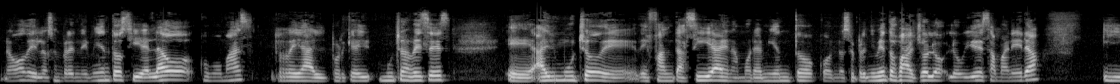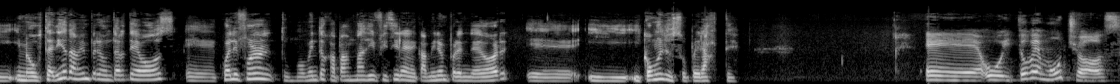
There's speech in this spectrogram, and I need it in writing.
¿no? De los emprendimientos y el lado como más real, porque hay muchas veces eh, hay mucho de, fantasía, enamoramiento con los emprendimientos. Va, yo lo, viví de esa manera. Y, me gustaría también preguntarte a vos eh, cuáles fueron tus momentos capaz más difíciles en el camino emprendedor eh, y, cómo los superaste. uy, tuve muchos,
